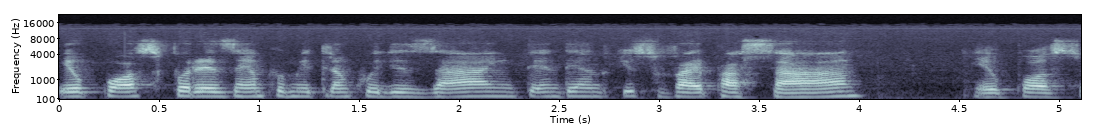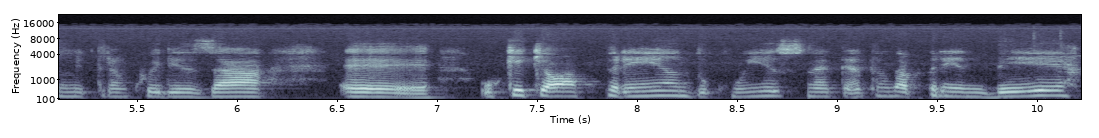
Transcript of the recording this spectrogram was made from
Eu posso, por exemplo, me tranquilizar entendendo que isso vai passar, eu posso me tranquilizar é, o que, que eu aprendo com isso, né, tentando aprender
